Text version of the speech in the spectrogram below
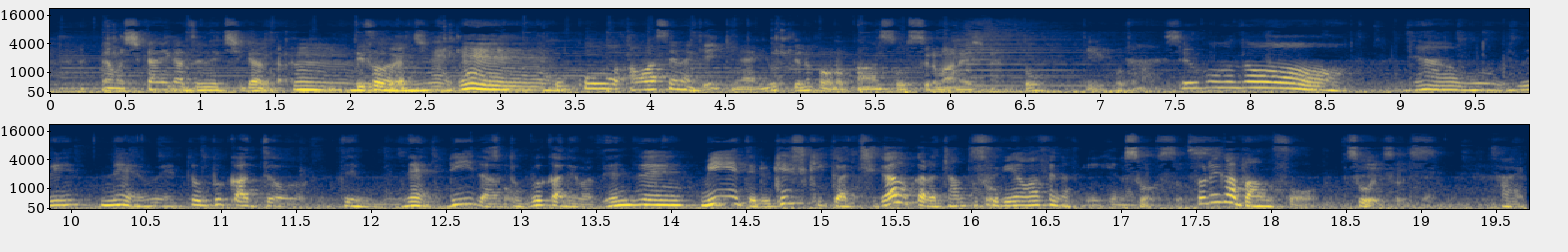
でも視界が全然違うから、えうんっていうとこうそうですね。ええ。ここを合わせなきゃいけないよっていうのがこの伴走するマネジメントっていうことなんですよ。なるほどじゃあもう上ね上と部下と全部ねリーダーと部下では全然見えてる景色が違うからちゃんとすり合わせなきゃいけない。そう。そうそれが伴走そうですそうです。はい。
